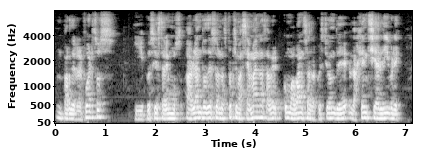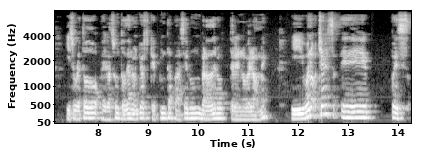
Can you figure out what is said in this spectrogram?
un par de refuerzos. Y pues sí estaremos hablando de eso en las próximas semanas, a ver cómo avanza la cuestión de la agencia libre. Y sobre todo el asunto de Aaron Josh que pinta para ser un verdadero telenovelón. ¿eh? Y bueno, Chels, eh, pues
